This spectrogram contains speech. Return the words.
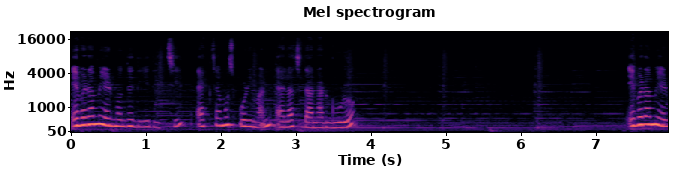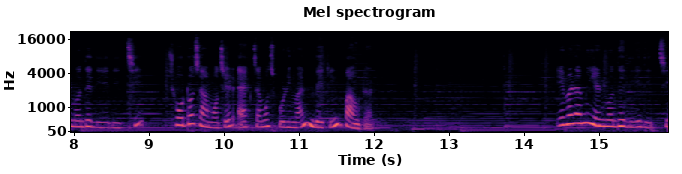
এবার আমি এর মধ্যে দিয়ে দিচ্ছি এক চামচ পরিমাণ এলাচ দানার গুঁড়ো। এবার আমি এর মধ্যে দিয়ে দিচ্ছি ছোট চামচের এক চামচ পরিমাণ বেকিং পাউডার। এবার আমি এর মধ্যে দিয়ে দিচ্ছি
